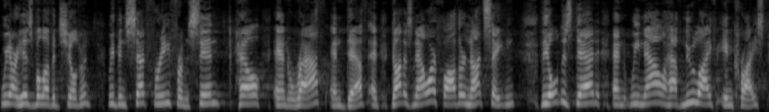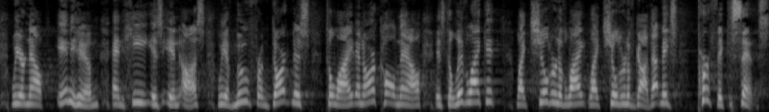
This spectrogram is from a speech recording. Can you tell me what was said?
We are His beloved children. We've been set free from sin, hell, and wrath and death. And God is now our Father, not Satan. The old is dead, and we now have new life in Christ. We are now in Him, and He is in us. We have moved from darkness to light, and our call now is to live like it, like children of light, like children of God. That makes perfect sense.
